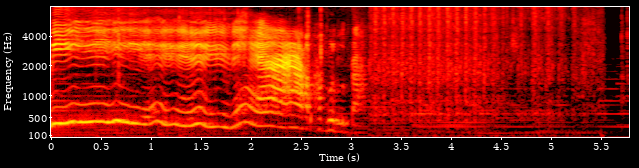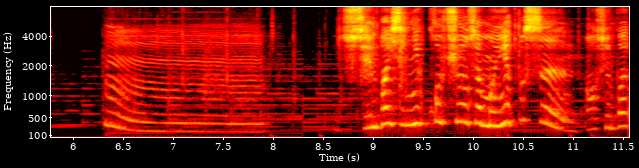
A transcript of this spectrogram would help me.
Bi... Bunu bırak. Hmm. Senpai sen niye koşuyorsun? Sen manyak mısın? Aa senpai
